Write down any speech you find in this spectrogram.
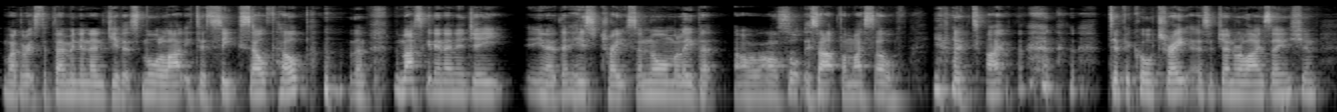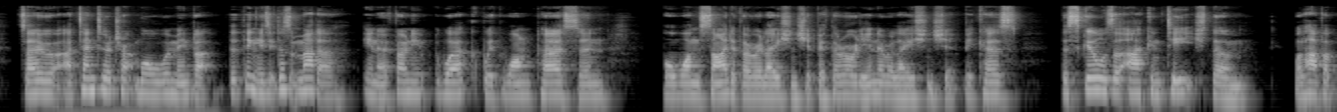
whether it's the feminine energy that's more likely to seek self help, the, the masculine energy, you know, that his traits are normally that, oh, I'll sort this out for myself, you know, type typical trait as a generalization. So I tend to attract more women, but the thing is, it doesn't matter, you know, if I only work with one person or one side of a relationship if they're already in a relationship, because the skills that I can teach them will have a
